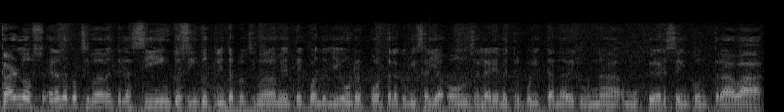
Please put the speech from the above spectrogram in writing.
Carlos, eran aproximadamente las 5, 5.30 aproximadamente cuando llega un reporte a la comisaría 11, el área metropolitana, de que una mujer se encontraba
